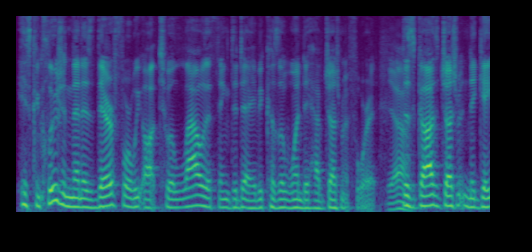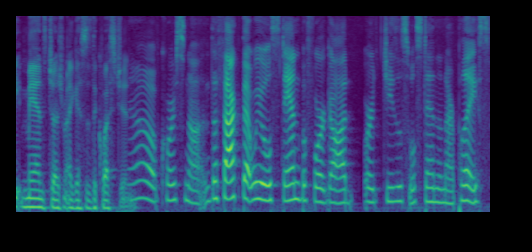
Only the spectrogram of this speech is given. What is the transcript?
his conclusion then is therefore we ought to allow the thing today because they'll one day have judgment for it. Yeah. Does God's judgment negate man's judgment? I guess is the question. No, of course not. The fact that we will stand before God or Jesus will stand in our place,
